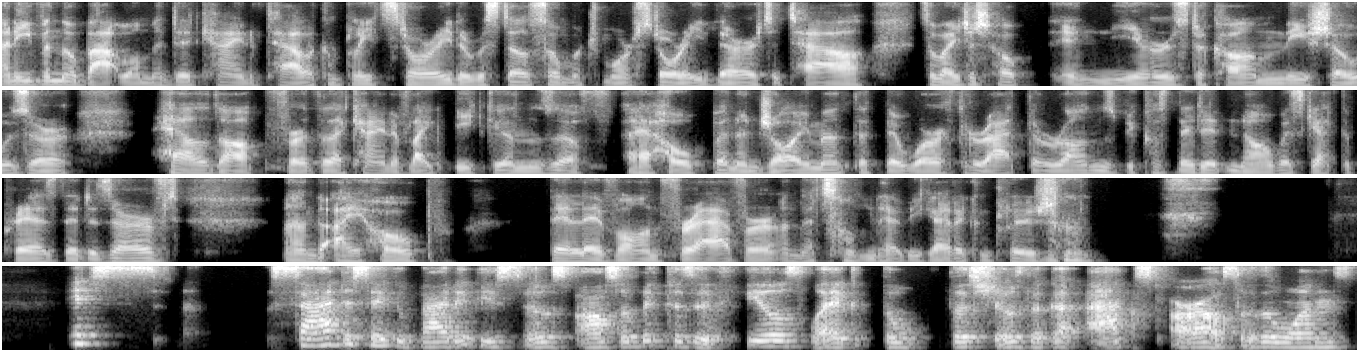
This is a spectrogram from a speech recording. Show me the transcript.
And even though Batwoman did kind of tell a complete story, there was still so much more story there to tell. So I just hope in years to come these shows are held up for the kind of like beacons of uh, hope and enjoyment that they were throughout their runs because they didn't always get the praise they deserved. And I hope they live on forever and that someday we get a conclusion. It's sad to say goodbye to these shows also because it feels like the, the shows that got axed are also the ones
